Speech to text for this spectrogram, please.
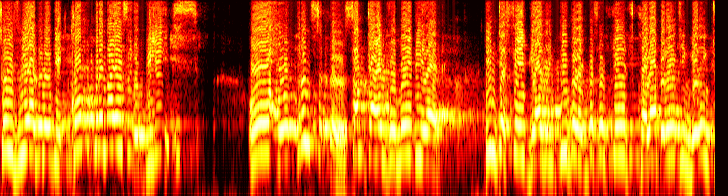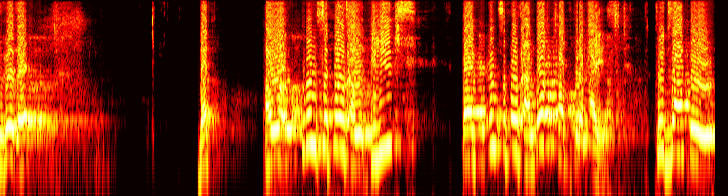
So if we are going to be compromising our beliefs or our principles, sometimes there may be a interfaith gathering, people of different faiths collaborating, getting together. But our principles, our beliefs and principles are not compromised. For example,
